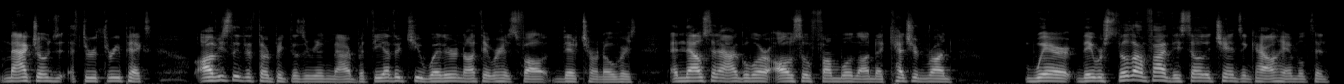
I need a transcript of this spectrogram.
Mac Jones threw three picks. Obviously, the third pick doesn't really matter, but the other two, whether or not they were his fault, they're turnovers. And Nelson Agholor also fumbled on a catch and run where they were still down five. They still had a chance, and Kyle Hamilton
